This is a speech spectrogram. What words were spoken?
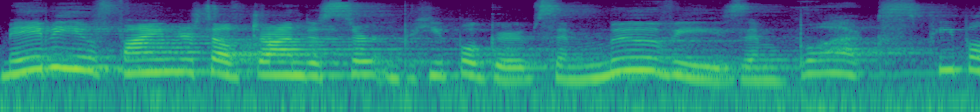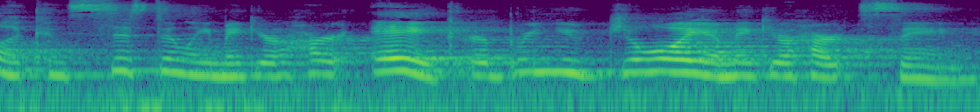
Maybe you find yourself drawn to certain people groups and movies and books, people that consistently make your heart ache or bring you joy and make your heart sing.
